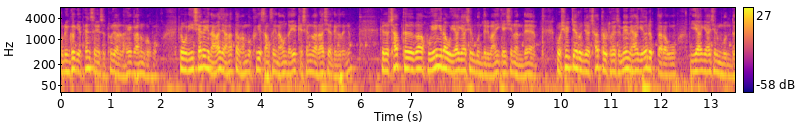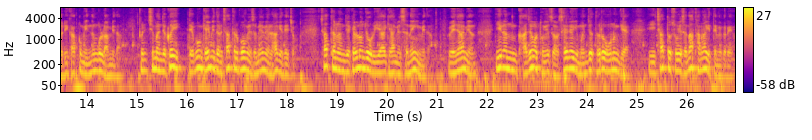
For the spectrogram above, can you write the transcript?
우리는 거기에 편성해서 투자를 해가는 거고 결국 이 세력이 나가지 않았다면 한번 크게 상승이 나온다 이렇게 생각을 하셔야 되거든요. 그래서 차트가 후행이라고 이야기하시는 분들이 많이 계시는데 그리고 실제로 이제 차트를 통해서 매매하기 어렵다라고 이야기하시는 분들이 가끔 있는 걸로 압니다. 그렇지만 이제 거의 대부분 개미들은 차트를 보면서 매매를 하게 되죠. 차트는 이제 결론적으로 이야기하면 선행입니다. 왜냐하면 이런 과정을 통해서 세력이 먼저 들어오는 게 이 차트 속에서 나타나기 때문에 그래요.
